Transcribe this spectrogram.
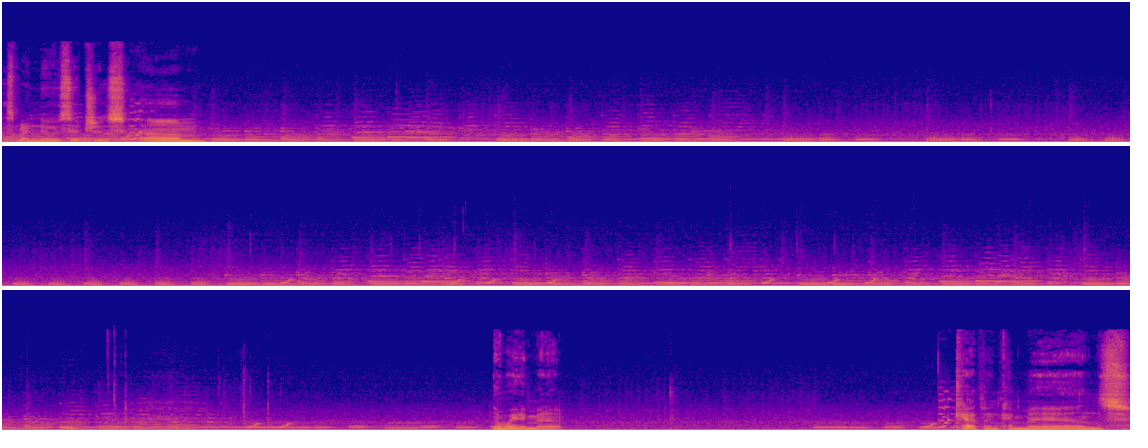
As my nose itches. Um, No, wait a minute. Captain commands.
